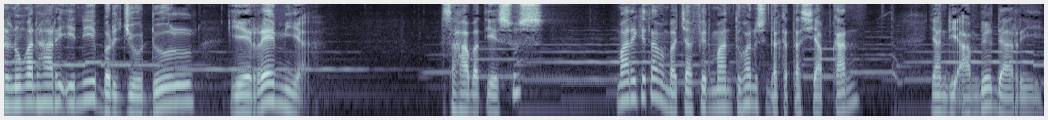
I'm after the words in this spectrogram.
Renungan hari ini berjudul Yeremia. Sahabat Yesus, mari kita membaca firman Tuhan yang sudah kita siapkan yang diambil dari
